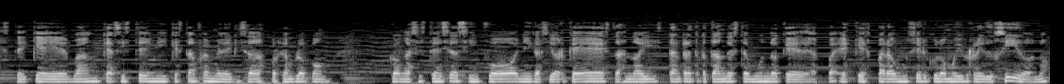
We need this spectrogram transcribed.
este, que van, que asisten y que están familiarizados, por ejemplo, con, con asistencias sinfónicas y orquestas, ¿no? Y están retratando este mundo que es que es para un círculo muy reducido, ¿no?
